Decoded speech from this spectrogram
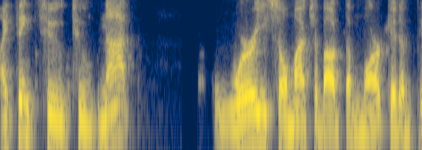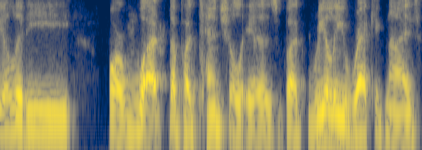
I think to to not worry so much about the marketability or what the potential is, but really recognize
